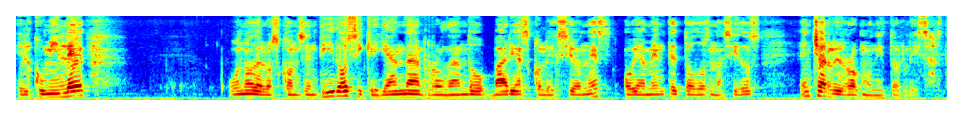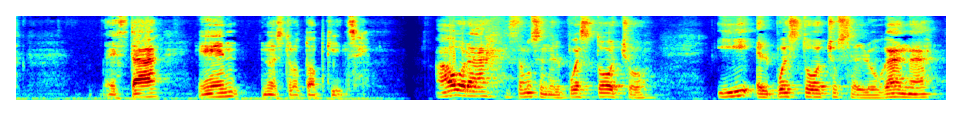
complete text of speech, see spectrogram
El Cuminlev, uno de los consentidos y que ya andan rodando varias colecciones, obviamente todos nacidos en Charlie Rock Monitor Lizard. Está en nuestro top 15. Ahora estamos en el puesto 8 y el puesto 8 se lo gana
